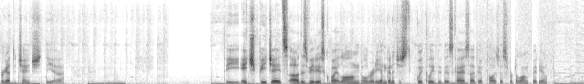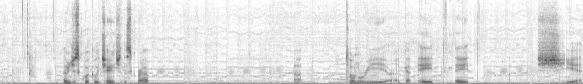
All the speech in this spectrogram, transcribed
Forgot to change the, uh... The HP Jades. Uh, this video is quite long already. I'm gonna just quickly do this, guys. I do apologize for the long video. Let me just quickly change this crap. Uh, Toneri, alright, got 8, 8, shit.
